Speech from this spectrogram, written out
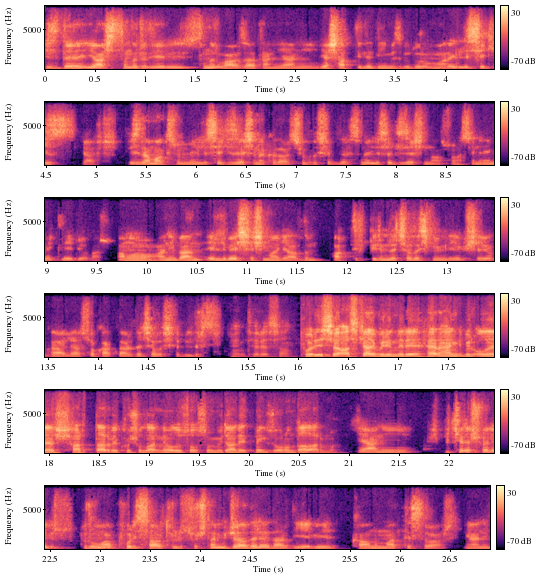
Bizde yaş sınırı diye bir sınır var zaten. Yani yaş haddi dediğimiz bir durum var. 58 yaş. Bizde maksimum 58 yaşına kadar çalışabilirsin. 58 yaşından sonra seni emekli ediyorlar. Ama hani ben 55 yaşıma geldim. Aktif birimde çalışmayayım diye bir şey yok. Hala sokaklarda çalışabiliriz. Enteresan. Polis ve asker birimleri herhangi bir olaya şartlar ve koşullar ne olursa olsun müdahale etmek zorundalar mı? Yani bir kere şöyle bir durum var. Polis her türlü suçla mücadele eder diye bir kanun maddesi var. Yani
